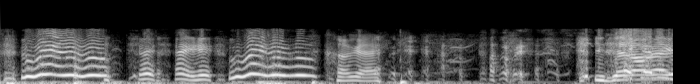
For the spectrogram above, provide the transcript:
Hey, hey, hey. Okay. you did already?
